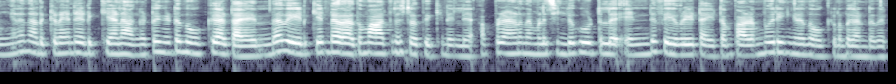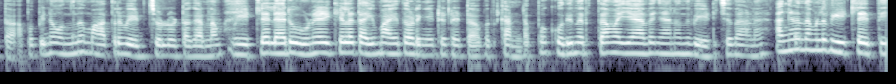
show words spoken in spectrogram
അങ്ങനെ നടക്കണേന്റെ ഇടയ്ക്കാണ് അങ്ങോട്ടും ഇങ്ങോട്ടും നോക്കുക കേട്ടോ. എന്താ മേടിക്കേണ്ടത് അത് മാത്രം ശ്രദ്ധിക്കണില്ല. അപ്പോഴാണ് നമ്മൾ ചില്ലുകൂട്ടിൽ എന്റെ ഫേവറേറ്റ് ഐറ്റം പഴംപൊരി ഇങ്ങനെ നോക്കുന്നത് കണ്ടത് കേട്ടോ. അപ്പോൾ പിന്നെ ഒന്ന് മാത്രമേ മേടിച്ചുള്ളൂ കേട്ടോ. കാരണം വീട്ടിലെല്ലാവരും ഊണ് കഴിക്കാനുള്ള ടൈം ആയി തുടങ്ങിയിട്ടുണ്ട് കേട്ടോ. അപ്പോൾ അത് കണ്ടപ്പോൾ കൊതി നിർത്താൻ വയ്യാതെ ഞാനൊന്ന് മേടിച്ചതാണ്. അങ്ങനെ നമ്മൾ വീട്ടിലെത്തി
